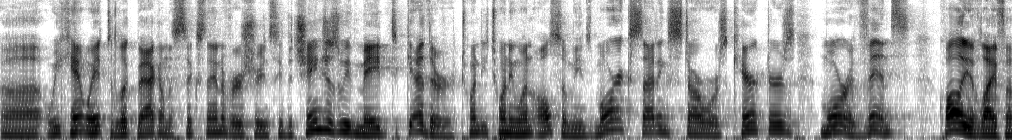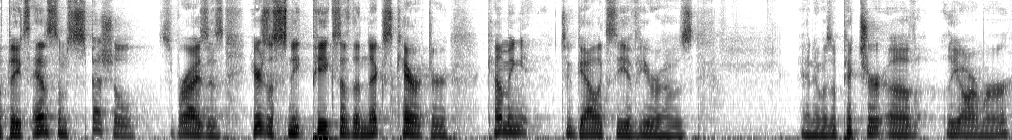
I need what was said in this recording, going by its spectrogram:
uh, we can't wait to look back on the sixth anniversary and see the changes we've made together. 2021 also means more exciting Star Wars characters, more events, quality of life updates, and some special surprises. Here's a sneak peeks of the next character coming to Galaxy of Heroes. And it was a picture of the armor.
